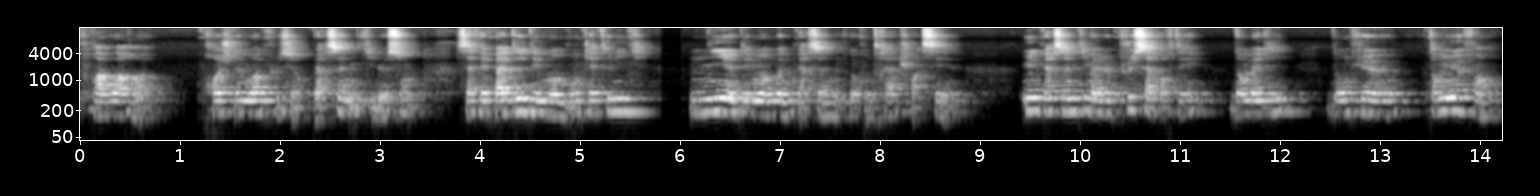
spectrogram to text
pour avoir euh, proche de moi plusieurs personnes qui le sont, ça fait pas d'eux des moins bons catholiques ni des moins bonnes personnes. Au contraire, je crois que c'est une personne qui m'a le plus apporté dans ma vie. Donc tant mieux. Enfin,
